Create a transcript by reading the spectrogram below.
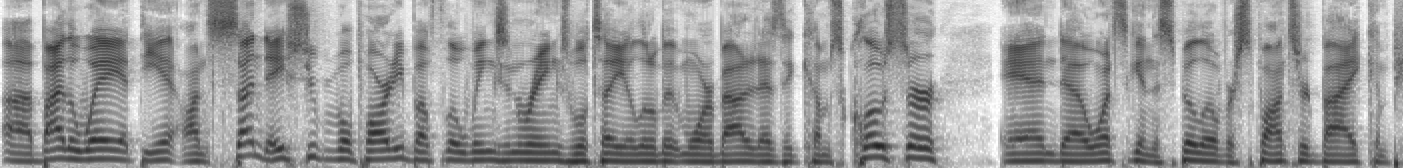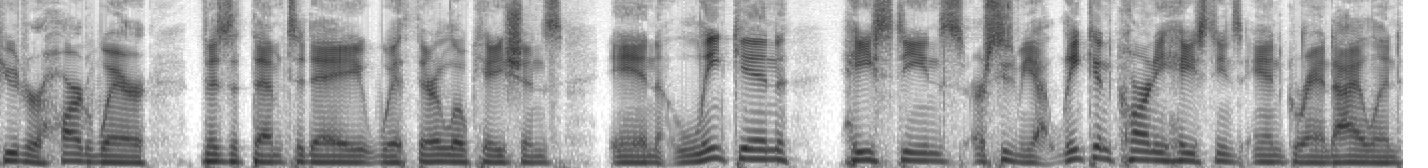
Uh, by the way, at the on Sunday, Super Bowl party, Buffalo Wings and Rings. We'll tell you a little bit more about it as it comes closer. And uh, once again, the spillover sponsored by Computer Hardware. Visit them today with their locations in Lincoln, Hastings, or excuse me, yeah, Lincoln, Kearney, Hastings, and Grand Island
